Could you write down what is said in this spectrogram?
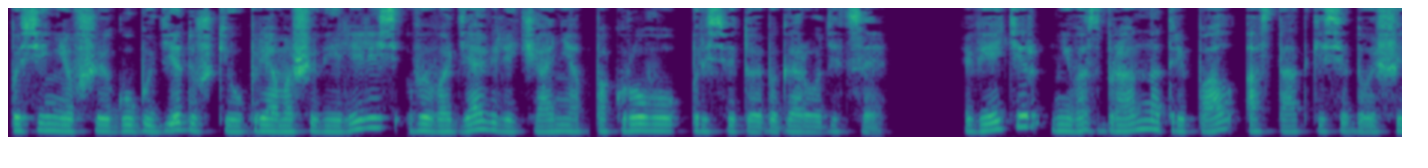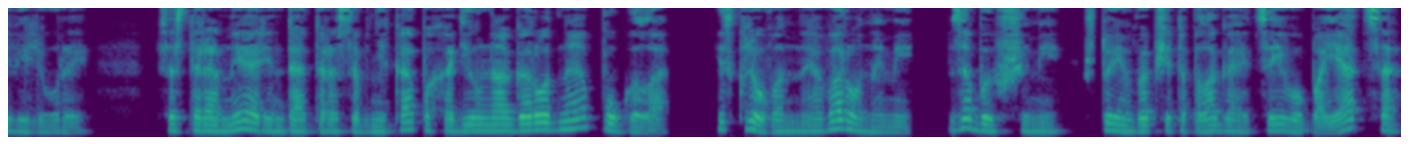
Посиневшие губы дедушки упрямо шевелились, выводя величание по крову Пресвятой Богородицы. Ветер невозбранно трепал остатки седой шевелюры. Со стороны арендатор особняка походил на огородное пугало, исклеванное воронами, забывшими, что им вообще-то полагается его бояться,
